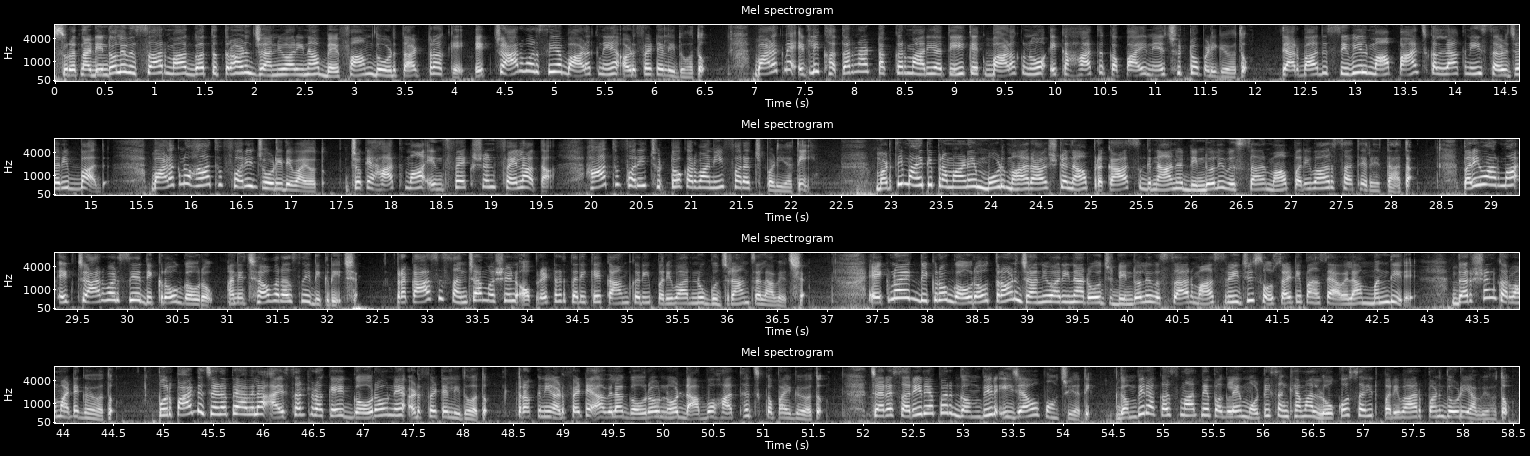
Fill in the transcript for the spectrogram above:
સુરતના ડિંડોલી વિસ્તારમાં ગત ત્રણ જાન્યુઆરીના બેફામ દોડતા ટ્રકે એક ચાર વર્ષીય બાળકને અડફેટે લીધો હતો. બાળકને એટલી ખતરનાક ટક્કર મારી હતી કે બાળકનો એક હાથ કપાઈને છૂટો પડી ગયો હતો. ત્યારબાદ સિવિલમાં પાંચ કલાકની સર્જરી બાદ બાળકનો હાથ ફરી જોડી દેવાયો હતો. જોકે હાથમાં ઇન્ફેક્શન ફેલાતા હાથ ફરી છૂટો કરવાની ફરજ પડી હતી. મળતી માહિતી પ્રમાણે મૂળ મહારાષ્ટ્રના પ્રકાશ જ્ઞાન ડિંડોલી વિસ્તારમાં પરિવાર સાથે રહેતા હતા. પરિવારમાં એક ચાર વર્ષીય દીકરો ગૌરવ અને છ વર્ષની દીકરી છે. પ્રકાશ સંચા મશીન ઓપરેટર તરીકે કામ કરી પરિવારનું ગુજરાન ચલાવે છે. એકનો એક દીકરો ગૌરવ ત્રણ જાન્યુઆરીના રોજ ડિંડોલી વિસ્તારમાં શ્રીજી સોસાયટી પાસે આવેલા મંદિરે દર્શન કરવા માટે ગયો હતો. પૂરપાટ ઝડપે આવેલા આઈસર ટ્રકે ગૌરવને અડફેટે લીધો હતો. ટ્રકની અડફેટે આવેલા ગૌરવનો ડાબો હાથ જ કપાઈ ગયો હતો. જ્યારે શરીરે પર ગંભીર ઈજાઓ પહોંચી હતી. ગંભીર અકસ્માતને પગલે મોટી સંખ્યામાં લોકો સહિત પરિવાર પણ દોડી આવ્યો હતો.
